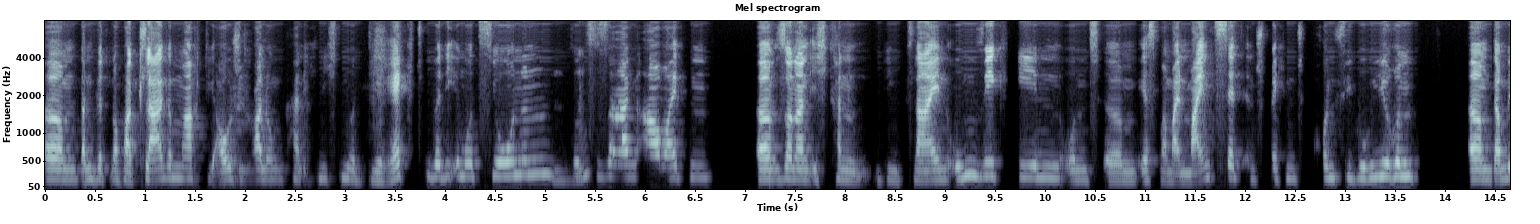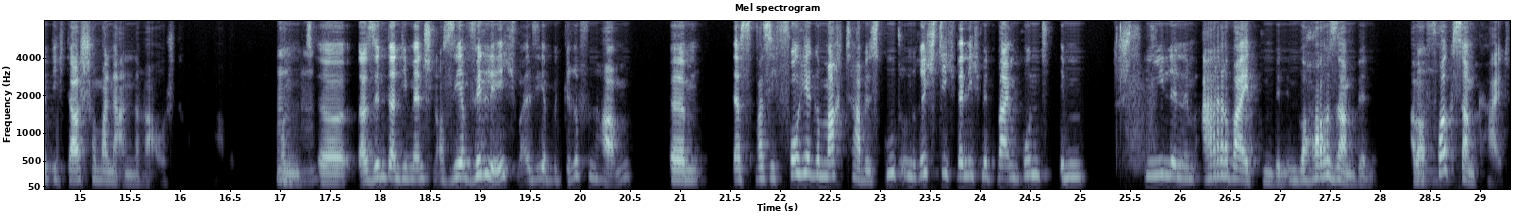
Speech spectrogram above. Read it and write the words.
Ähm, dann wird nochmal klar gemacht, die mhm. Ausstrahlung kann ich nicht nur direkt über die Emotionen mhm. sozusagen arbeiten, äh, sondern ich kann den kleinen Umweg gehen und ähm, erstmal mein Mindset entsprechend konfigurieren, ähm, damit ich da schon mal eine andere Ausstrahlung habe. Mhm. Und äh, da sind dann die Menschen auch sehr willig, weil sie ja begriffen haben, ähm, das, was ich vorher gemacht habe, ist gut und richtig, wenn ich mit meinem Hund im Spielen, im Arbeiten bin, im Gehorsam bin. Aber mhm. Folgsamkeit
